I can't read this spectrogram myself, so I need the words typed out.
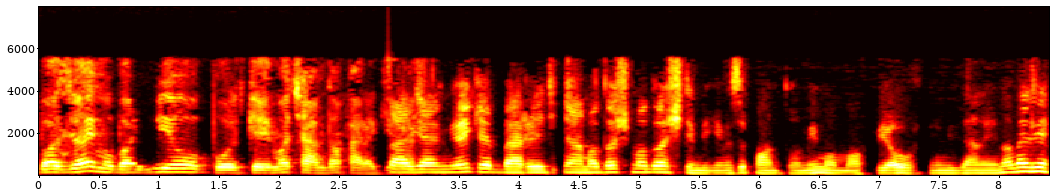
بازی های موبایلی و board game ها چندان فراگیر. سرگرمی هایی که بقیه جمع داشت ما داشتیم دیگه مثل پانتومیم و مافیا و فیلم میزن اینا ولی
